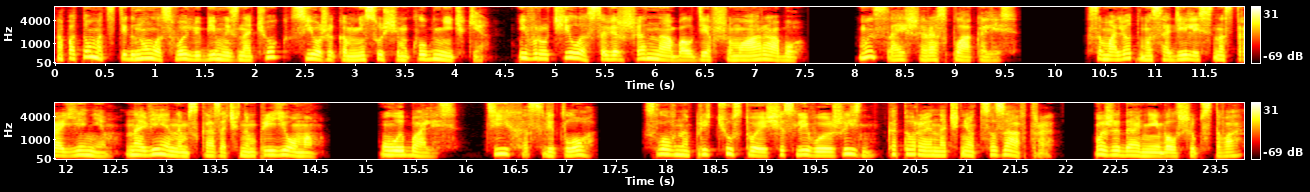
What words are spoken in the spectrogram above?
а потом отстегнула свой любимый значок с ежиком, несущим клубнички, и вручила совершенно обалдевшему арабу. Мы с Айшей расплакались. В самолет мы садились с настроением, навеянным сказочным приемом. Улыбались. Тихо, светло, словно предчувствуя счастливую жизнь, которая начнется завтра, в ожидании волшебства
